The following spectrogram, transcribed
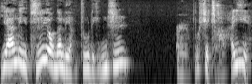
眼里只有那两株灵芝，而不是茶叶。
